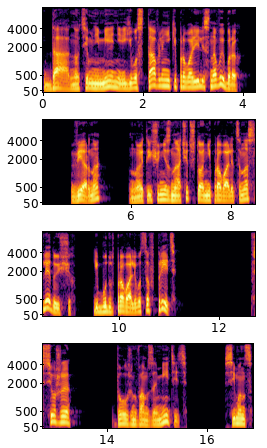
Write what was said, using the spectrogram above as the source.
Да, но тем не менее его ставленники провалились на выборах. Верно, но это еще не значит, что они провалятся на следующих и будут проваливаться впредь. Все же должен вам заметить, Симмонс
